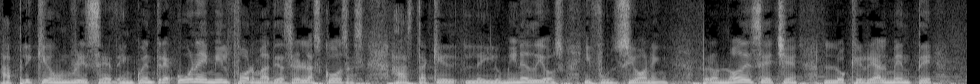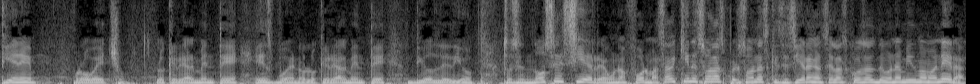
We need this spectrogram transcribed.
Aplique un reset, encuentre una y mil formas de hacer las cosas hasta que le ilumine Dios y funcionen, pero no deseche lo que realmente tiene provecho, lo que realmente es bueno, lo que realmente Dios le dio. Entonces no se cierre a una forma. ¿Sabe quiénes son las personas que se cierran a hacer las cosas de una misma manera?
